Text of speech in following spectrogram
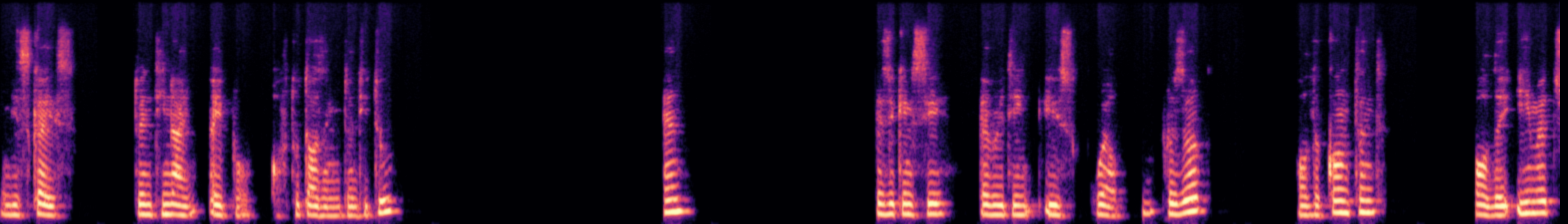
in this case 29 April of 2022, and as you can see everything is well preserved. All the content all the image.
